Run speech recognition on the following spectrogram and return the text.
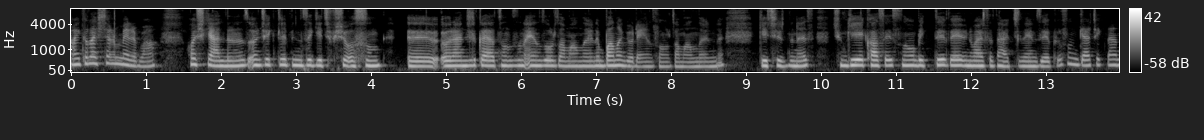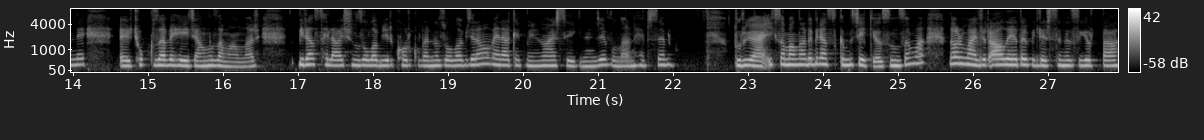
Arkadaşlarım merhaba, hoş geldiniz. Öncelikle hepinize geçmiş olsun. Eee, öğrencilik hayatınızın en zor zamanlarını, bana göre en zor zamanlarını geçirdiniz. Çünkü YKS sınavı bitti ve üniversite tercihlerinizi yapıyorsunuz. Gerçekten de eee, çok güzel ve heyecanlı zamanlar. Biraz telaşınız olabilir, korkularınız olabilir ama merak etmeyin üniversiteye gidince bunların hepsi duruyor. Yani ilk zamanlarda biraz sıkıntı çekiyorsunuz ama normaldir ağlayabilirsiniz yurtta.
